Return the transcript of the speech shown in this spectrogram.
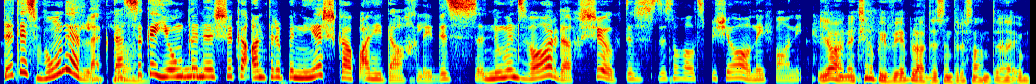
Dit is wonderlik ja. dat sulke jonk kinders sulke entrepreneurskap aan die dag lê. Dis noemenswaardig. Sjoe, dis dis nogal spesiaal, nee Fanie. Ja, en ek sien op die webblad, dis interessant, uh, om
